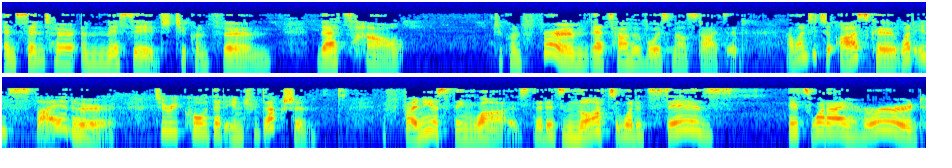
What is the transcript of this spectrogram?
and send her a message to confirm that's how to confirm that's how her voicemail started. I wanted to ask her what inspired her to record that introduction. The funniest thing was that it's not what it says, it's what I heard.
